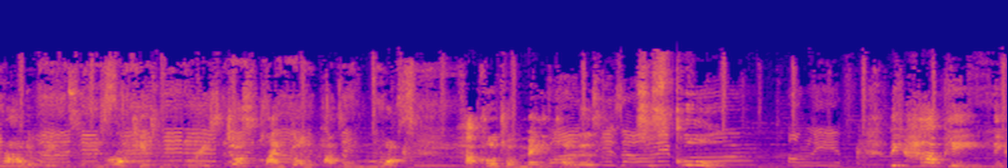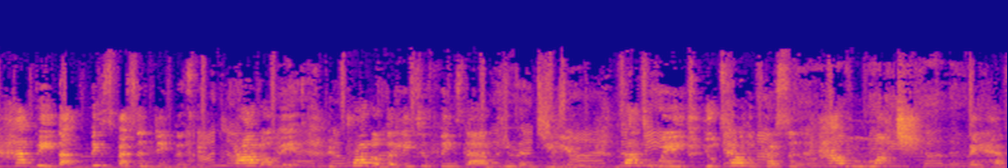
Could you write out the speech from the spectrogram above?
proud of it. Rock it with grace. Just like Dolly Parton rocked her coat of many colors to school. Be happy. Be happy that this person did this. Be proud of it. Be proud of the little things that are given to you. That way you tell the person how much they have,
